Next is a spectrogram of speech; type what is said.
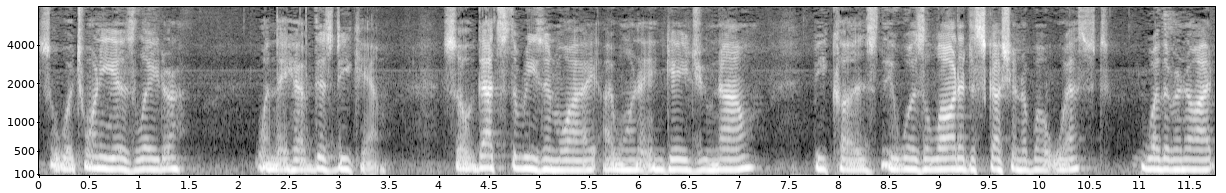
So we're 20 years later when they have this DCAM. So that's the reason why I want to engage you now, because there was a lot of discussion about West, whether or not,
